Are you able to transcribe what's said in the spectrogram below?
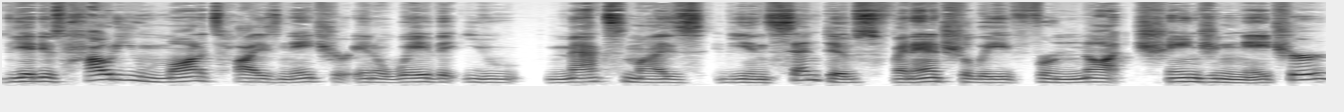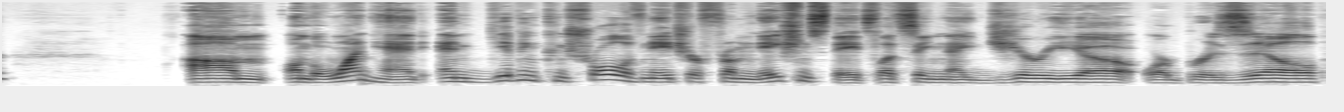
the idea is how do you monetize nature in a way that you maximize the incentives financially for not changing nature um, on the one hand, and giving control of nature from nation states, let's say Nigeria or Brazil,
